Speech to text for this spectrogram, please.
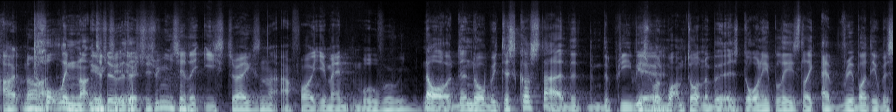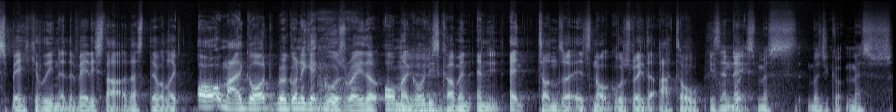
Uh, no, totally nothing to do ju- with it. it. just when you said like Easter eggs and that, I thought you meant Wolverine. No, no, no, we discussed that the the previous Yeah. one. What I'm talking about is Donny Blaze. Like everybody was speculating at the very start of this. They were like, "Oh my god, we're going to get Ghost Rider! Oh my god, he's coming!" And it turns out it's not Ghost Rider at all. He's the next Miss. What's you got? Miss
